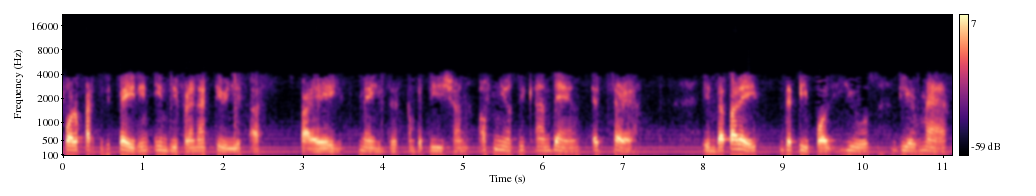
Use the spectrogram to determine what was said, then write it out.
for participating in different activities as parades, mazes, competition of music and dance, etc. In the parade, the people use their masks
